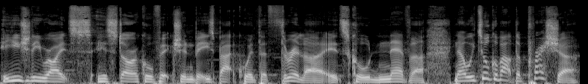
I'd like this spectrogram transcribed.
He usually writes historical fiction, but he's back with a thriller. It's called Never. Now, we talk about the pressure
